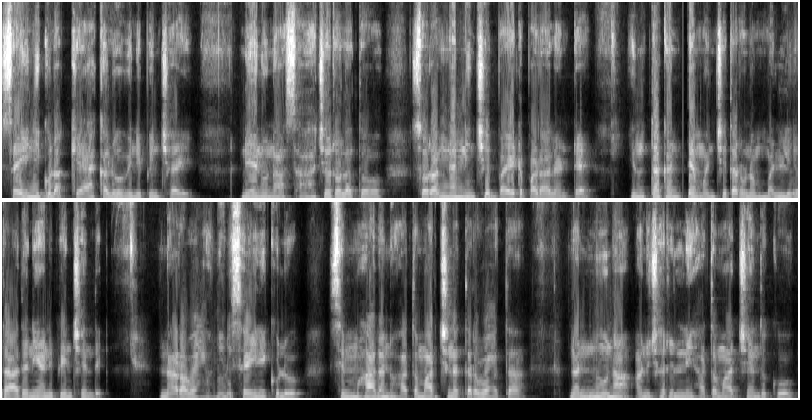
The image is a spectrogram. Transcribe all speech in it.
సైనికుల కేకలు వినిపించాయి. నేను నా సహచరులతో సొరంగం నుంచి బయటపడాలంటే ఇంతకంటే మంచి తరుణం మళ్ళీ రాదని అనిపించింది. నరవాహనుడి సైనికులు సింహాలను హతమార్చిన తర్వాత నన్ను నా అనుచరుల్ని హతమార్చేందుకు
